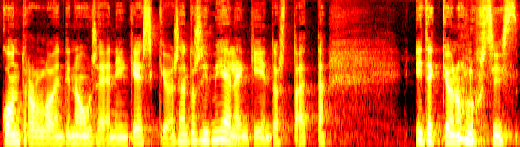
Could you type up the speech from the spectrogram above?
kontrollointi nousee niin keskiöön. Se on tosi mielenkiintoista, että itsekin on ollut siis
